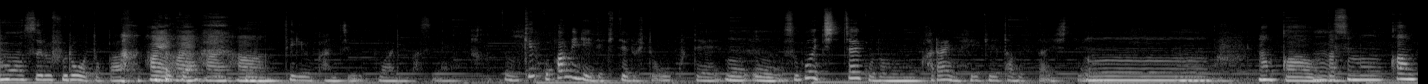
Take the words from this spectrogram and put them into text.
文するフローとか、はいはいはいは うんっていう感じはありますね。でも結構ファミリーで来てる人多くてうおうすごいちっちゃい子供も辛いの平気で食べてたりして、うーんなんかん。私も韓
